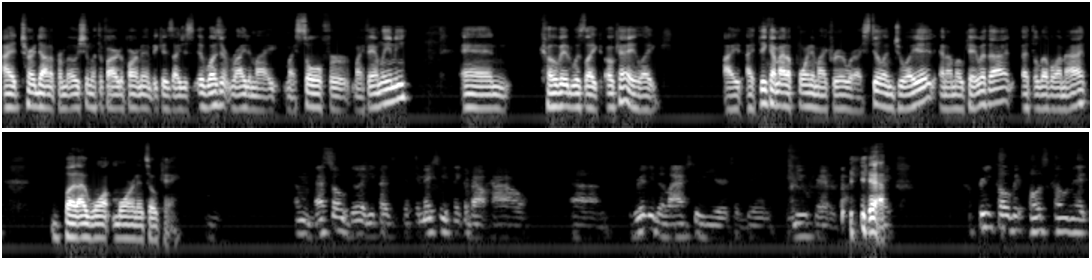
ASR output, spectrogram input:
I had turned down a promotion with the fire department because I just it wasn't right in my my soul for my family and me. And COVID was like, okay, like I I think I'm at a point in my career where I still enjoy it and I'm okay with that at the level I'm at, but I want more and it's okay. Um, that's so good because it, it makes me think about how um, really the last two years have been new for everybody. Yeah. right? Pre-COVID, post-COVID,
